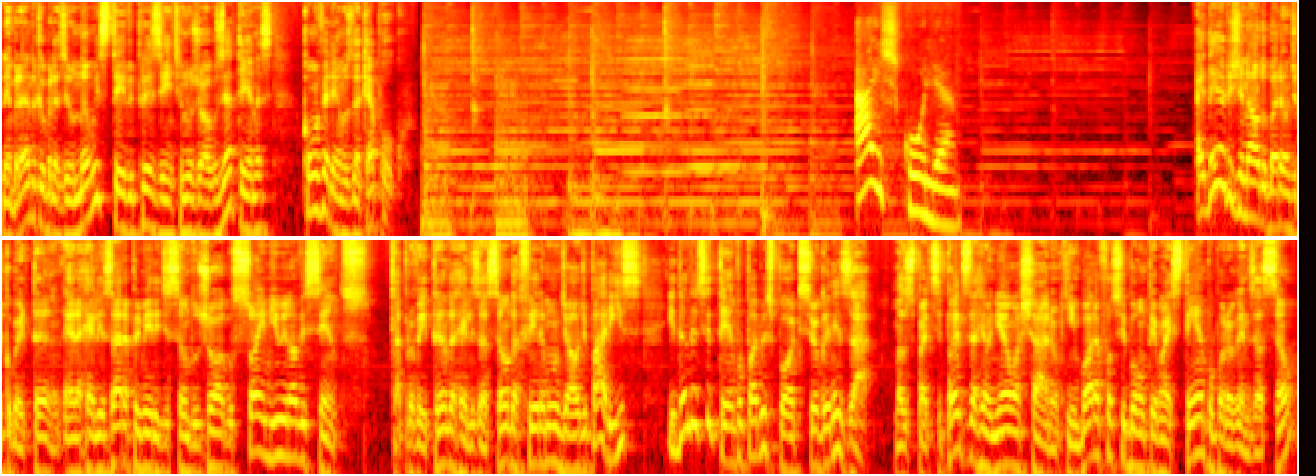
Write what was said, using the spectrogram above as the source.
Lembrando que o Brasil não esteve presente nos Jogos de Atenas, como veremos daqui a pouco. A escolha. A ideia original do Barão de Coubertin era realizar a primeira edição dos Jogos só em 1900, aproveitando a realização da Feira Mundial de Paris e dando esse tempo para o esporte se organizar. Mas os participantes da reunião acharam que, embora fosse bom ter mais tempo para organização,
